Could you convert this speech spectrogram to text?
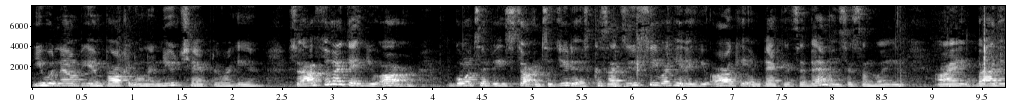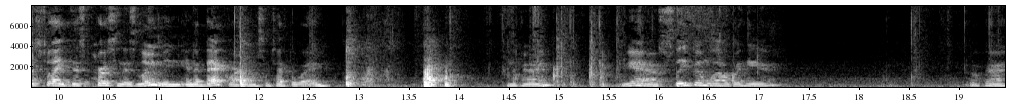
You will now be embarking on a new chapter right here. So I feel like that you are going to be starting to do this because I do see right here that you are getting back into balance in some way. All right. But I just feel like this person is looming in the background some type of way. Okay. Yeah. Sleeping well over here. Okay.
